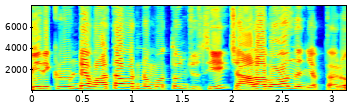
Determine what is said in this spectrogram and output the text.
మీరు ఇక్కడ ఉండే వాతావరణం మొత్తం చూసి చాలా బాగుందని చెప్తారు.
